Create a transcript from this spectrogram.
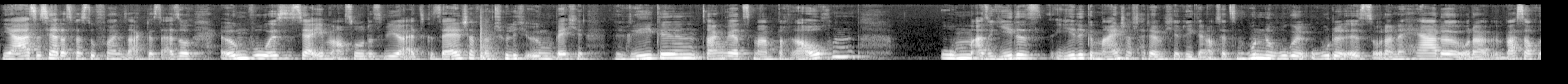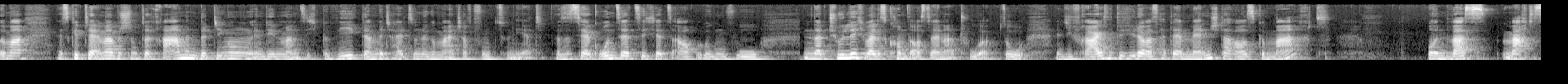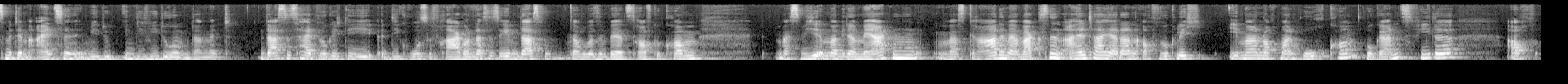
Ja, es ist ja das, was du vorhin sagtest. Also irgendwo ist es ja eben auch so, dass wir als Gesellschaft natürlich irgendwelche Regeln, sagen wir jetzt mal, brauchen, um, also jedes, jede Gemeinschaft hat ja welche Regeln, ob es jetzt ein Hunderudel ist oder eine Herde oder was auch immer. Es gibt ja immer bestimmte Rahmenbedingungen, in denen man sich bewegt, damit halt so eine Gemeinschaft funktioniert. Das ist ja grundsätzlich jetzt auch irgendwo natürlich, weil es kommt aus der Natur. So, die Frage ist natürlich wieder, was hat der Mensch daraus gemacht und was macht es mit dem einzelnen Individuum damit? Das ist halt wirklich die, die große Frage und das ist eben das, darüber sind wir jetzt drauf gekommen, was wir immer wieder merken, was gerade im Erwachsenenalter ja dann auch wirklich immer noch mal hochkommt, wo ganz viele auch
